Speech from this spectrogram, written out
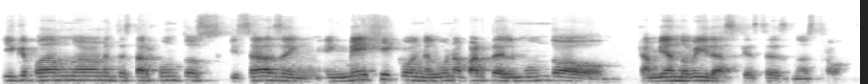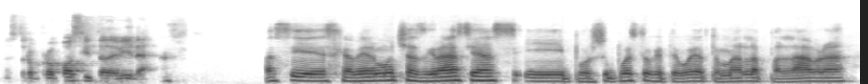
y que podamos nuevamente estar juntos quizás en, México, en alguna parte del mundo o cambiando vidas, que este es nuestro, nuestro propósito de vida. Así es, Javier, muchas gracias y por supuesto que te voy a tomar la palabra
